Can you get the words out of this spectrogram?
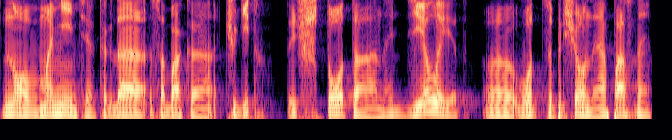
Но в моменте, когда собака чудит, то есть что-то она делает, э, вот запрещенное, опасное,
